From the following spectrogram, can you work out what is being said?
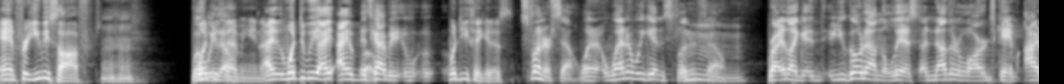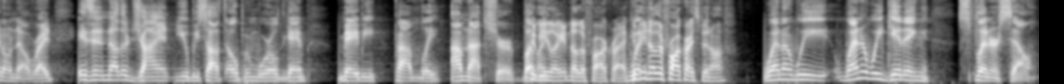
And for Ubisoft, Mm-hmm. Well, what does that mean? I, what do we? I, I It's got to be uh, uh, what do you think it is? Splinter Cell. When when are we getting Splinter Cell? Hmm. Right, like you go down the list. Another large game. I don't know. Right? Is it another giant Ubisoft open world game? Maybe, probably. I'm not sure. But Could be like, like another Far Cry. Could when- be another Far Cry spinoff. When are we? When are we getting Splinter Cell?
